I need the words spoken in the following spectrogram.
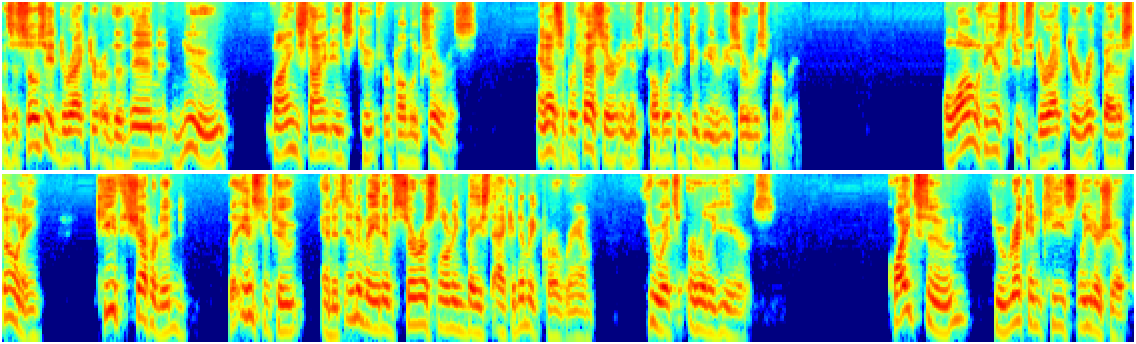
as Associate Director of the then new Feinstein Institute for Public Service and as a professor in its Public and Community Service program. Along with the Institute's director, Rick Battistoni, Keith shepherded the Institute and its innovative service learning based academic program through its early years. Quite soon, through Rick and Keith's leadership,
